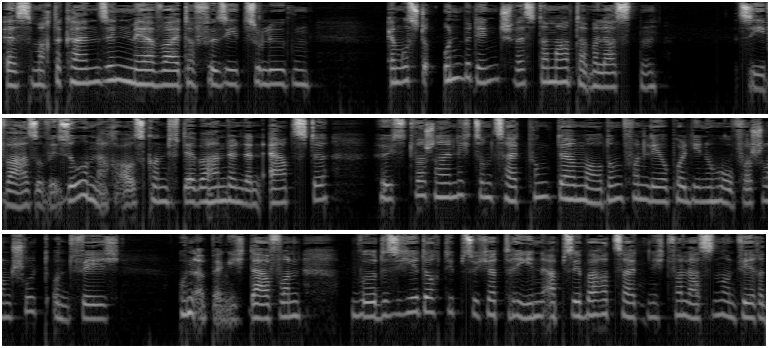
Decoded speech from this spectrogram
Es machte keinen Sinn mehr, weiter für sie zu lügen. Er musste unbedingt Schwester Martha belasten. Sie war sowieso nach Auskunft der behandelnden Ärzte höchstwahrscheinlich zum Zeitpunkt der Ermordung von Leopoldine Hofer schon schuldunfähig, unabhängig davon, würde sie jedoch die Psychiatrie in absehbarer Zeit nicht verlassen und wäre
